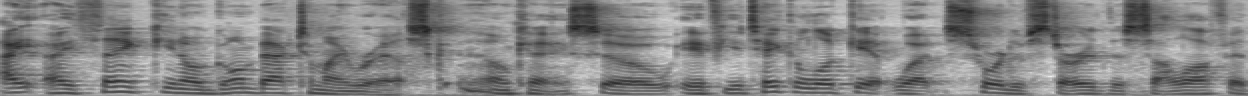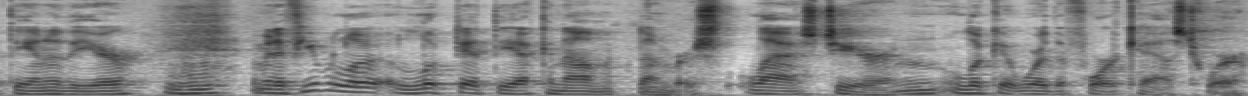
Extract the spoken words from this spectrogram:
I, I think, you know, going back to my risk, okay, so if you take a look at what sort of started the sell off at the end of the year, mm-hmm. I mean, if you looked at the economic numbers last year and look at where the forecasts were,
